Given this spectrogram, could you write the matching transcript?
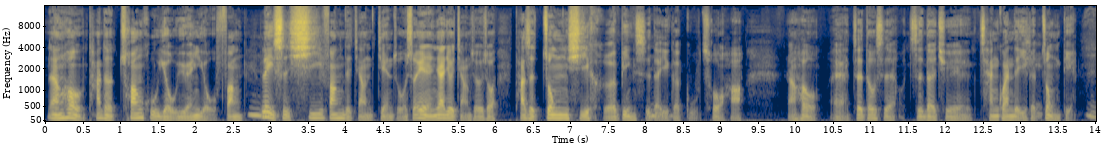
然后它的窗户有圆有方，嗯。类似西方的这样的建筑，所以人家就讲就是说它是中西合并式的一个古厝哈。然后，呃，这都是值得去参观的一个重点。嗯，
